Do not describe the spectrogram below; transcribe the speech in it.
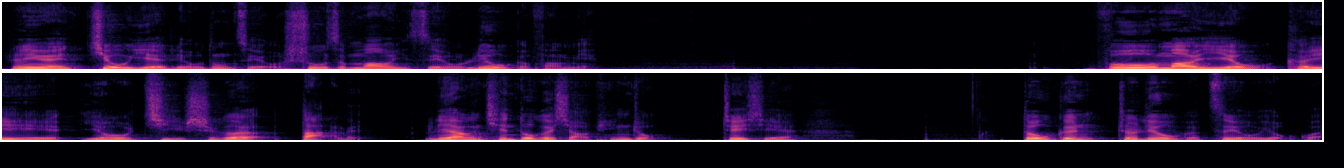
人员就业流动自由、数字贸易自由六个方面。服务贸易业务可以有几十个大类，两千多个小品种，这些都跟这六个自由有关。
